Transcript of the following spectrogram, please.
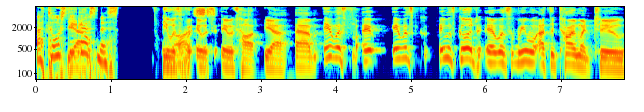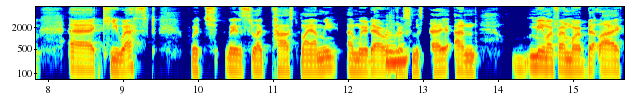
a toasty Yeah. Christmas. it was Nice. it was it was hot. Yeah. Um. It was it, it was it was good. It was. We were at the time went to uh, Key West, which was like past Miami, and we were there on Christmas Day, and me and my friend were a bit like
